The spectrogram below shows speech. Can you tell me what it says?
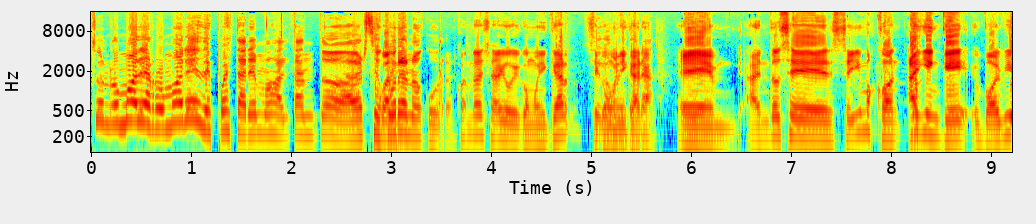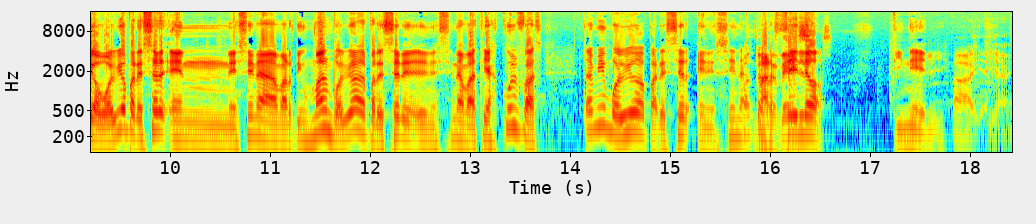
Son rumores, rumores, después estaremos al tanto a ver si Cuando- ocurre o no ocurre. Cuando haya algo que comunicar, se, Se comunicará. Eh, entonces, seguimos con alguien que volvió. Volvió a aparecer en escena Martín Guzmán, volvió a aparecer en escena Matías Culfas, también volvió a aparecer en escena ¿Cuántas Marcelo veces? Tinelli. Ay, ay, ay.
